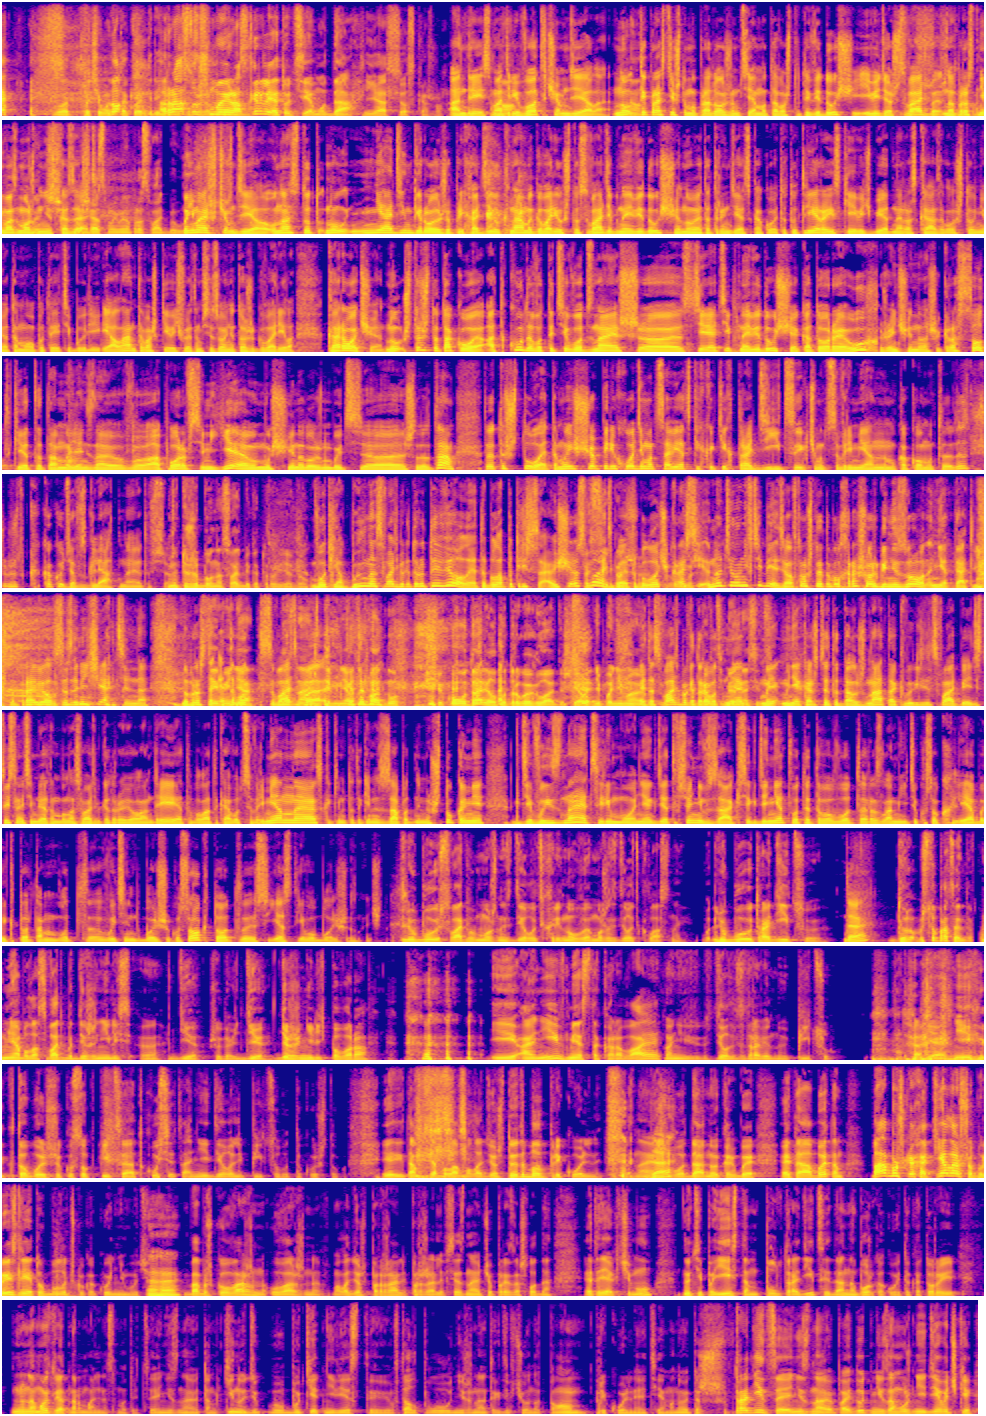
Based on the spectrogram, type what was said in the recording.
Вот почему-то Ну, такой Раз уж мы раскрыли эту тему, да, я все скажу. Андрей, смотри, вот в чем дело. Ну, ты прости, что мы продолжим тему того, что ты ведущий и ведешь свадьбы, но просто невозможно Ну, не сказать. ну, Сейчас мы именно про свадьбы будем. Понимаешь, в чем дело? У нас тут, ну, ни один герой уже приходил к нам и говорил, что свадебная ведущая, ну, это трендец какой-то. Тут Лера Искевич, бедная, рассказывала, что у нее там опыты эти были. И Аланта Вашкевич в этом сезоне тоже говорила. Короче, ну, что же это такое? Откуда вот эти вот, знаешь, э, стереотипная ведущая, которая, ух, женщины наши красотки, это там, я не знаю, в опора в семье, мужчина должен быть э, что-то там. Это что? Это мы еще переходим от советских каких традиций к чему-то современному какому-то. Какой у тебя взгляд на это все? Ну ты же был на свадьбе, которую я вел. Вот я был на свадьбе, которую ты вел, и это была потрясающая Спасибо свадьба, это большое. было очень красиво. Но дело не в тебе, дело в том, что это было хорошо организовано. Нет, ты отлично провел, все замечательно. Но просто Ты это меня, вот ты свадьба, знаешь, ты меня которая- в одну щеку ударил, по другой гладишь. Я вот не понимаю. Это свадьба, которая вот мне, мне, мне кажется, это должна так выглядеть свадьба. Я действительно этим летом был на свадьбе, которую вел Андрей. Это была такая вот современная, с какими-то такими западными штуками, где выездная церемония, где это все не в ЗАГСе, где нет вот этого вот разломите кусок хлеба, и кто там вот вытянет больше кусок, тот э, съест его больше, значит. Любую свадьбу можно сделать хреновой, а можно сделать классной. Любую традицию. Да? Да, Сто процентов. У меня была свадьба, где женились... э, где? Что это? Где? Где женились повара? И они вместо каравая, они сделали здоровенную пиццу. И они, кто больше кусок пиццы откусит, они делали пиццу, вот такую штуку. И, там вся была молодежь. Ну, это было прикольно, типа, знаешь. Вот, да, ну, как бы, это об этом. Бабушка хотела, чтобы грызли эту булочку какую-нибудь. Бабушка уважена? Уважена. Молодежь поржали? Поржали. Все знают, что произошло, да. Это я к чему? Ну, типа, есть там пул традиций, да, набор какой-то, который, ну, на мой взгляд, нормально смотрится. Я не знаю, там, кинуть бу- букет невесты в толпу неженатых девчонок, по-моему, прикольная тема. Ну, это ж традиция, я не знаю. Пойдут незамужние девочки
